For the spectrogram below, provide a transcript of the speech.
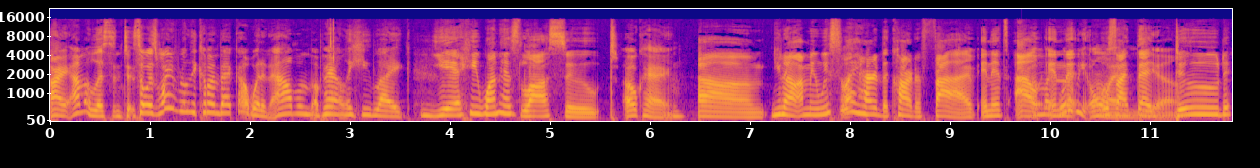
All right, I'm gonna listen to. So is Wayne really coming back out with an album? Apparently, he like Yeah, he won his lawsuit. okay. Um, you know, I mean, we still ain't heard the Carter Five, and it's out. Like, and the- it was like that Yeah. dude.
